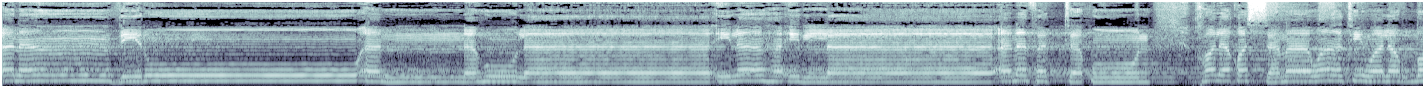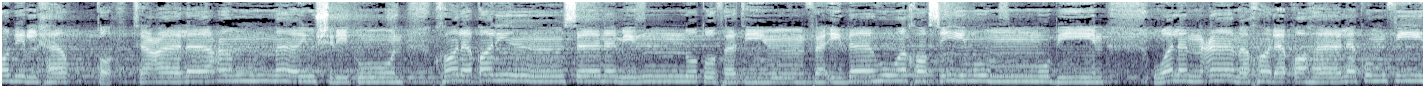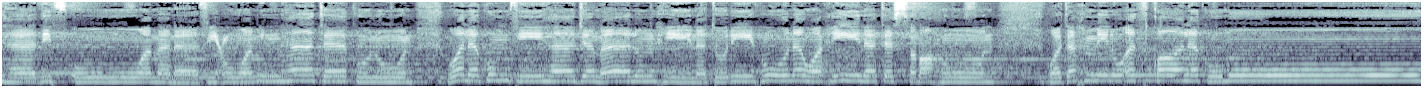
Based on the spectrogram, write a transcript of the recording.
أن أنذروا أنه لا إله إلا أنا فاتقون. خلق السماوات والأرض بالحق. تعالى عما يشركون. خلق الإنسان من نطفة فإذا هو خصيم مبين. ولنعام خلقها لكم فيها دفء ومنافع ومنها تاكلون. ولكم فيها جمال حين تريحون وحين تسرحون. وتحمل أثقالكم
